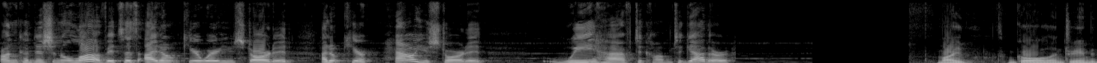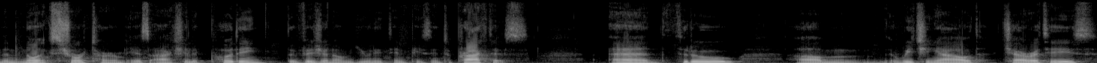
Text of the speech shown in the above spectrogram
unconditional love. It says, I don't care where you started, I don't care how you started, we have to come together. My goal and dream in the next short term is actually putting the vision of unity and peace into practice. And through um, reaching out charities,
